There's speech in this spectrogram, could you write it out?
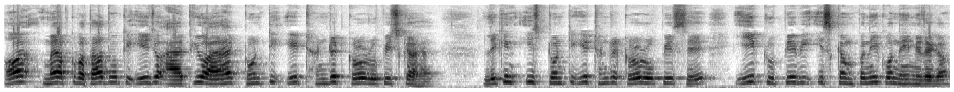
और मैं आपको बता दूँ कि ये जो आईपीओ आया है 2800 करोड़ रुपीज़ का है। लेकिन इस 2800 करोड़ रुपीज़ से एक रुपये भी इस कंपनी को नहीं मिलेगा।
